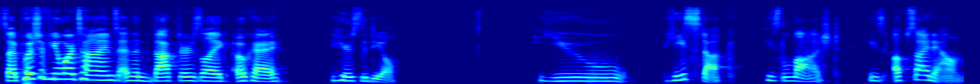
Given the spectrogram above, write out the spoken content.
So I push a few more times, and then the doctor's like, okay, here's the deal. You he's stuck, he's lodged, he's upside down.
